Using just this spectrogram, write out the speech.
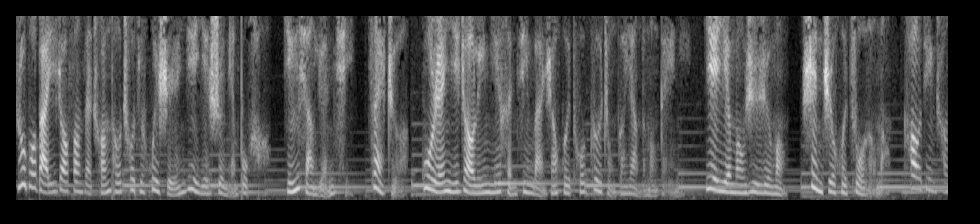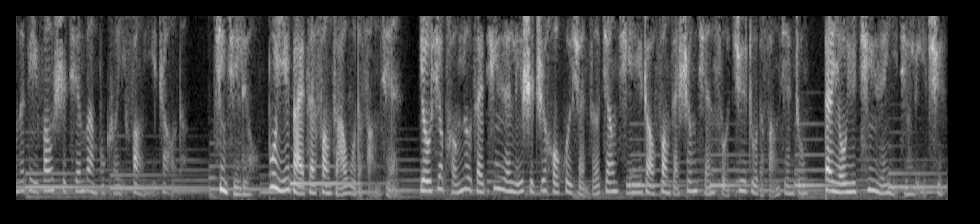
如果把遗照放在床头抽屉，会使人夜夜睡眠不好，影响元气。再者，故人遗照离你很近，晚上会托各种各样的梦给你，夜夜梦、日日梦，甚至会做噩梦。靠近床的地方是千万不可以放遗照的。禁忌六，不宜摆在放杂物的房间。有些朋友在亲人离世之后，会选择将其遗照放在生前所居住的房间中，但由于亲人已经离去，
